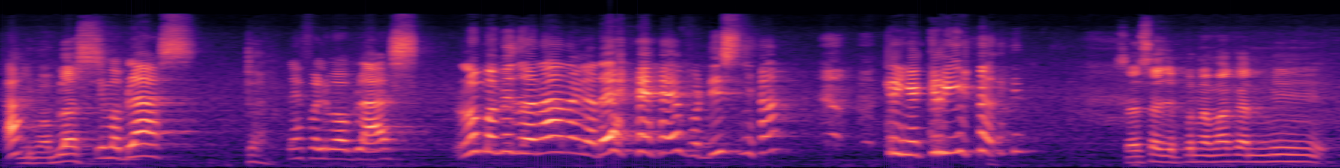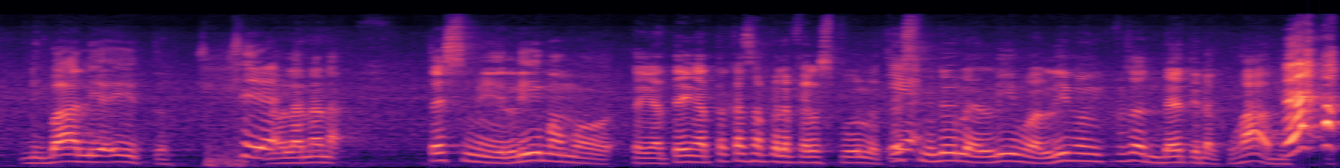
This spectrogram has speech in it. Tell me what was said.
ah 15. 15 Dah. level 15 lo mami tuh anak gak deh pedisnya keringat keringat Saya saja pernah makan mie di Bali ya itu. Iya. Iya. anak tes mie 5 mau tengah-tengah tuh kan sampai level 10. Tes Iya. mie dulu 5, 5 pesan dia tidak ku habis.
